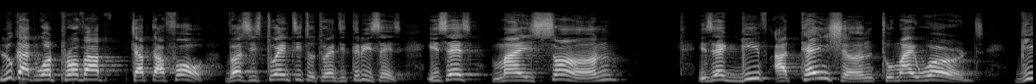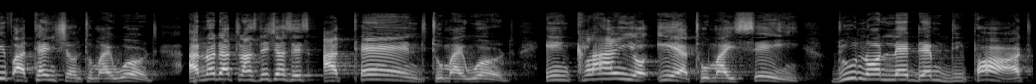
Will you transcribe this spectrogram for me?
Look at what Proverbs chapter 4 verses 20 to 23 says. He says, my son, he said, give attention to my words. Give attention to my word. Another translation says, attend to my word. Incline your ear to my saying. Do not let them depart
